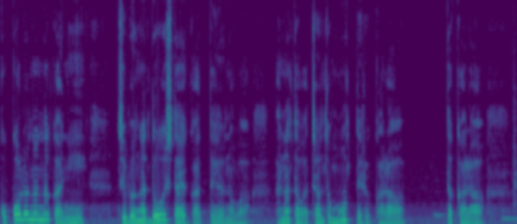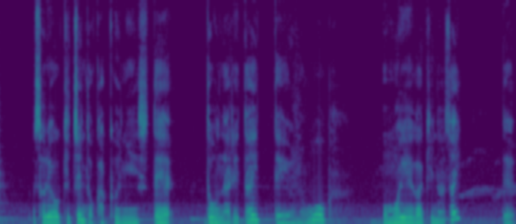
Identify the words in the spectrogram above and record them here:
心の中に自分がどうしたいかっていうのはあなたはちゃんと持ってるからだからそれをきちんと確認してどうなりたいっていうのを思い描きなさいって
